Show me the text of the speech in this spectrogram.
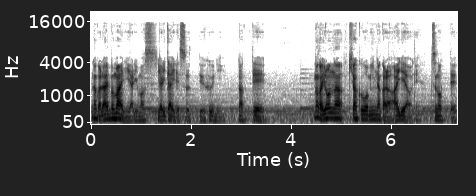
なんかライブ前にやりますやりたいですっていう風になってなんかいろんな企画をみんなからアイデアをね募って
